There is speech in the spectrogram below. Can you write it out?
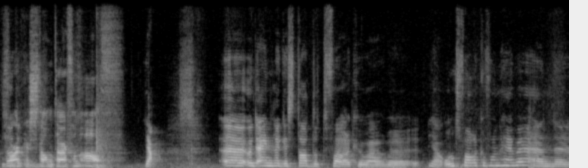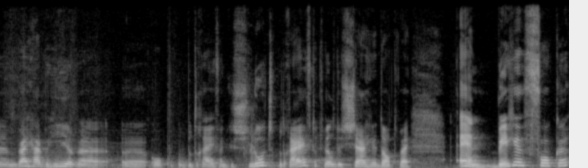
dat- Varken stamt daarvan af. Ja. Eh, uiteindelijk is dat het varken waar we ja, ons varken van hebben. En eh, wij hebben hier op het bedrijf een gesloten bedrijf. Dat wil dus zeggen dat wij en biggen fokken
